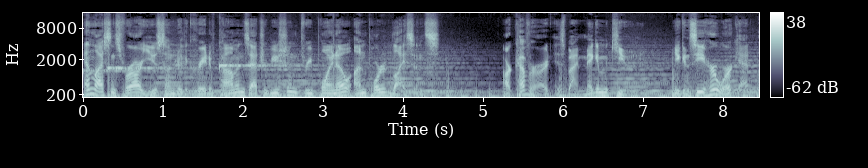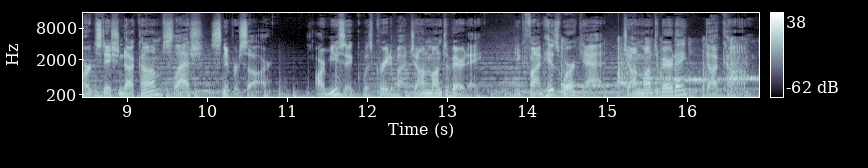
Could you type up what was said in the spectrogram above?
and licensed for our use under the Creative Commons Attribution 3.0 Unported License. Our cover art is by Megan McCune. You can see her work at artstation.com slash snippersar. Our music was created by John Monteverde. You can find his work at johnmonteverde.com.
